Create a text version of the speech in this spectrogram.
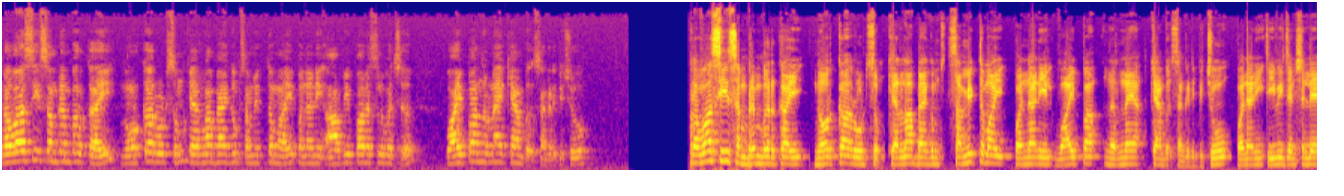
പ്രവാസി സംരംഭകർക്കായി നോർക്ക റൂട്ട്സും കേരള ബാങ്കും സംയുക്തമായി പൊന്നാനി ആർ ബി പാലസിൽ വെച്ച് വായ്പാ നിർണയ ക്യാമ്പ് സംഘടിപ്പിച്ചു. പ്രവാസി സംരംഭകർക്കായി നോർക്ക റൂട്ട്സും കേരള ബാങ്കും സംയുക്തമായി പൊന്നാനിയിൽ വായ്പ നിർണയ ക്യാമ്പ് സംഘടിപ്പിച്ചു. പൊന്നാനി ടി വി ജംഗ്ഷനിലെ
